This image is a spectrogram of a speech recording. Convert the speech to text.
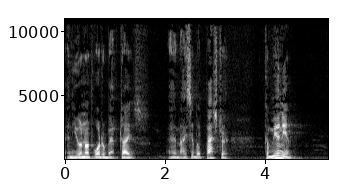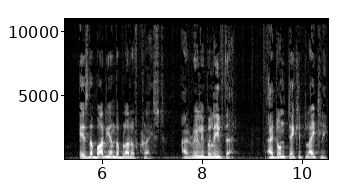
and you're not water baptized. And I said, But, Pastor, communion is the body and the blood of Christ. I really believe that. I don't take it lightly.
